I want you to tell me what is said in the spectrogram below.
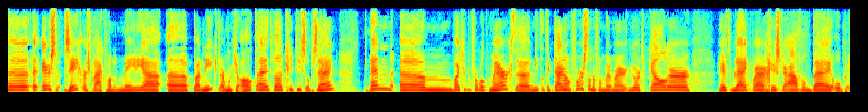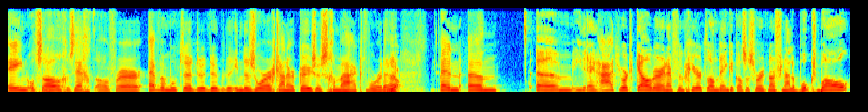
uh, er is zeker sprake van een mediapaniek. Uh, daar moet je altijd wel kritisch op zijn. En um, wat je bijvoorbeeld merkt, uh, niet dat ik daar nou voorstander van ben, maar Jort Kelder heeft blijkbaar gisteravond bij op één of zo gezegd over eh, we moeten de, de, de, in de zorg gaan er keuzes gemaakt worden. Ja. En um, Um, iedereen haat Jort Kelder en hij fungeert dan denk ik als een soort nationale boksbal.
